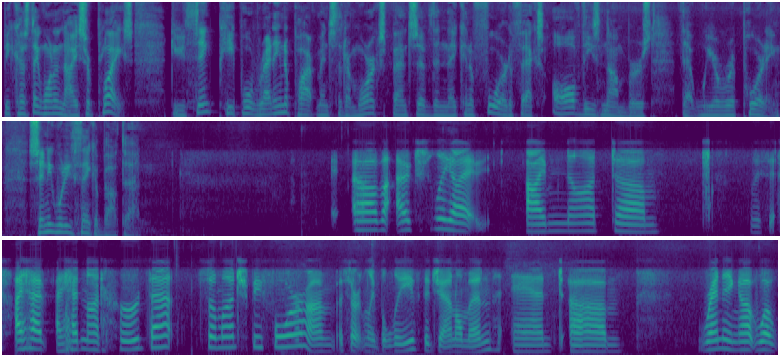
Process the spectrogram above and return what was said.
because they want a nicer place. Do you think people renting apartments that are more expensive than they can afford affects all of these numbers that we are reporting? Cindy, what do you think about that? Um, actually, I I'm not. Um, me see. I had I had not heard that so much before. Um, I certainly believe the gentleman and um, renting up. What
